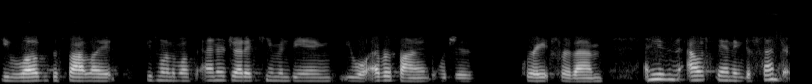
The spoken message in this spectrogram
He loves the spotlight. He's one of the most energetic human beings you will ever find, which is great for them. And he's an outstanding defender.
